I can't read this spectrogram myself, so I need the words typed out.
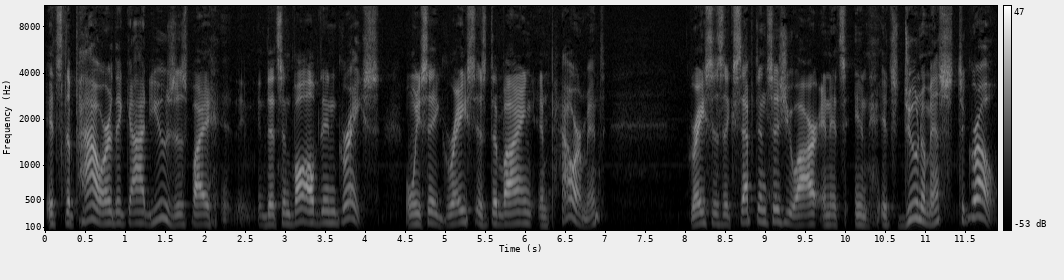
It's the power that God uses by, that's involved in grace. When we say grace is divine empowerment, grace is acceptance as you are, and it's, in, it's dunamis to grow.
